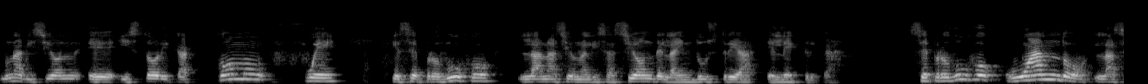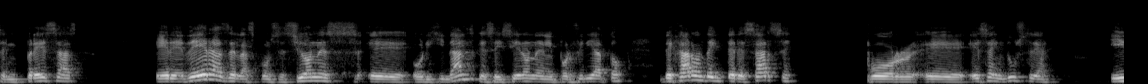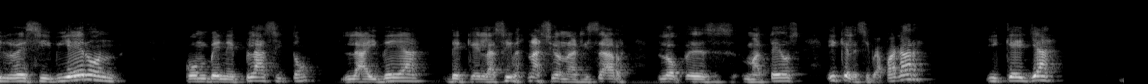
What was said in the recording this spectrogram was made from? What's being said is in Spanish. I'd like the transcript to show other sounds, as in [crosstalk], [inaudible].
una visión eh, histórica. ¿Cómo fue que se produjo la nacionalización de la industria eléctrica. Se produjo cuando las empresas herederas de las concesiones eh, originales que se hicieron en el porfiriato dejaron de interesarse por eh, esa industria y recibieron con beneplácito la idea de que las [laughs] iba a nacionalizar López Mateos y que les iba a pagar y que ya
